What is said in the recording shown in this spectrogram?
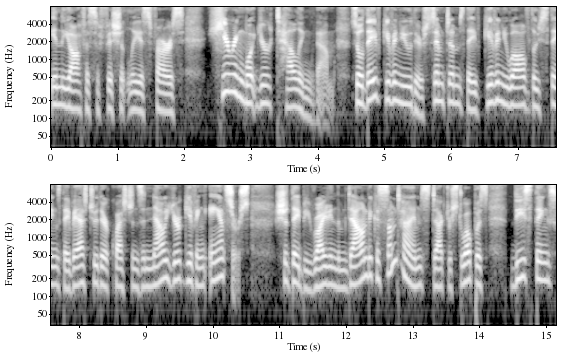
in the office efficiently as far as hearing what you're telling them? So, they've given you their symptoms, they've given you all of these things, they've asked you their questions, and now you're giving answers. Should they be writing them down? Because sometimes, Dr. Stuopis, these things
